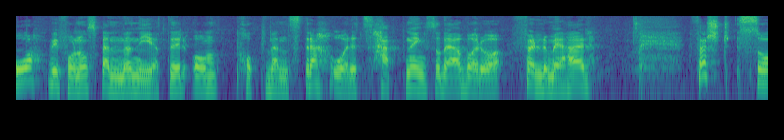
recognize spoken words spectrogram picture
Og vi får noen spennende nyheter om Pop-Venstre, årets happening, så det er bare å følge med her. Først så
